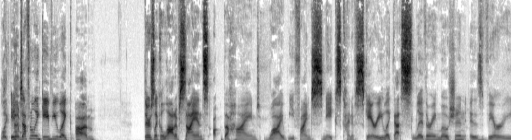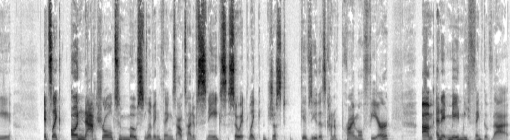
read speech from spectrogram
Like, it them- definitely gave you like um there's like a lot of science uh, behind why we find snakes kind of scary. Like that slithering motion is very it's like unnatural to most living things outside of snakes. So it like just gives you this kind of primal fear. Um, and it made me think of that.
